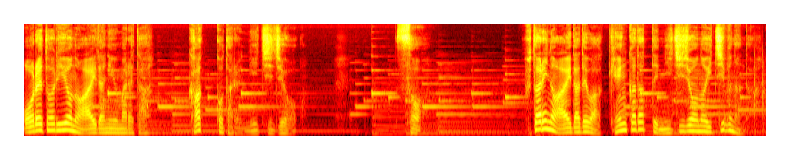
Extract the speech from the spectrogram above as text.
俺とリオの間に生まれた確固たる日常。そう。二人の間では喧嘩だって日常の一部なんだ。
